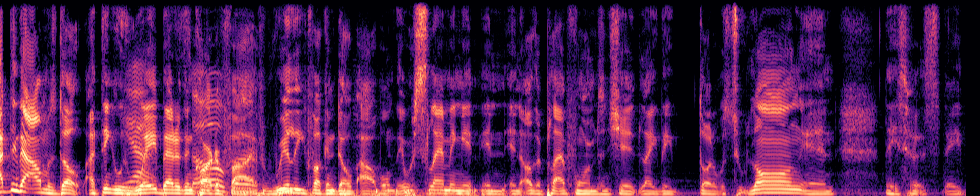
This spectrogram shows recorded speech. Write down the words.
I think that album was dope. I think it was Yeah, way better than so Carter good. 5. Really fucking dope album. They were slamming it in, in other platforms and shit. Like they thought it was too long and they they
